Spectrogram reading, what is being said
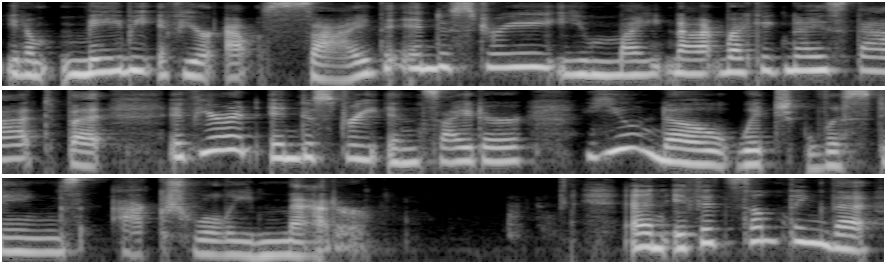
You know, maybe if you're outside the industry, you might not recognize that. But if you're an industry insider, you know which listings actually matter. And if it's something that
